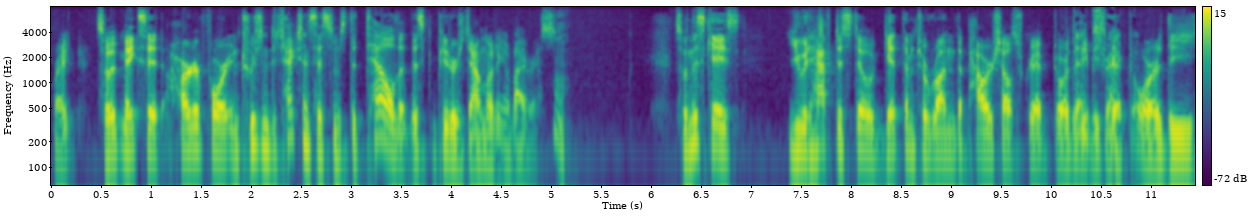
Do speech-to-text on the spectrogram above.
Right? So it makes it harder for intrusion detection systems to tell that this computer is downloading a virus. So in this case, you would have to still get them to run the PowerShell script or the To VB script it. or the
